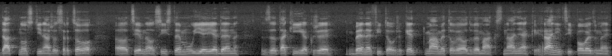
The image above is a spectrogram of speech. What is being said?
zdatnosti nášho srdcovo-cievného systému je jeden z takých akože benefitov, že keď máme to VO2 max na nejakej hranici, povedzme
